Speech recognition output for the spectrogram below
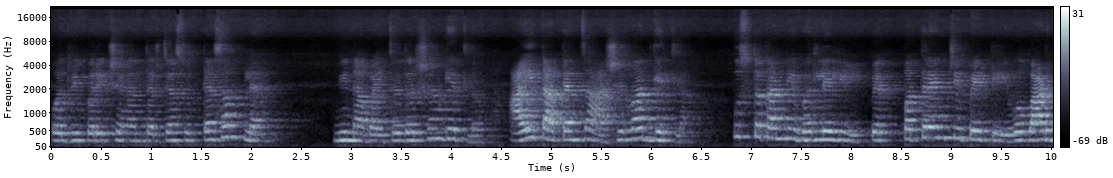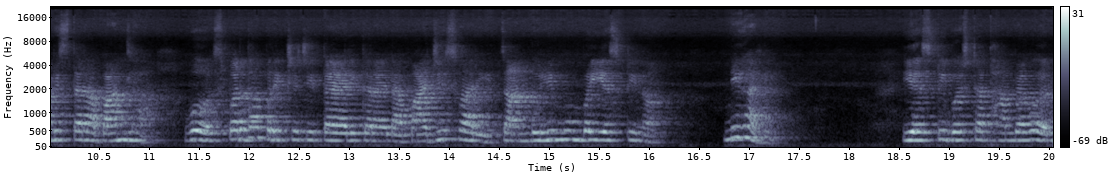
पदवी परीक्षेनंतरच्या सुट्ट्या संपल्या. मीनाबाईचं दर्शन घेतलं. आई तात्यांचा आशीर्वाद घेतला. पुस्तकांनी भरलेली पे पत्र्यांची पेटी व बाळबिस्तारा बांधला व स्पर्धा परीक्षेची तयारी करायला माझी स्वारी चांदोली मुंबई एस टीनं निघाली. एस टी बसच्या थांब्यावर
